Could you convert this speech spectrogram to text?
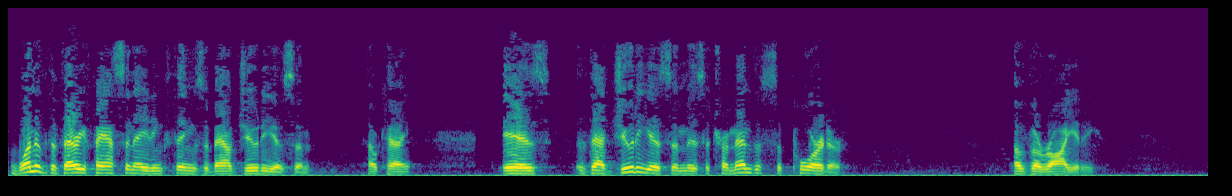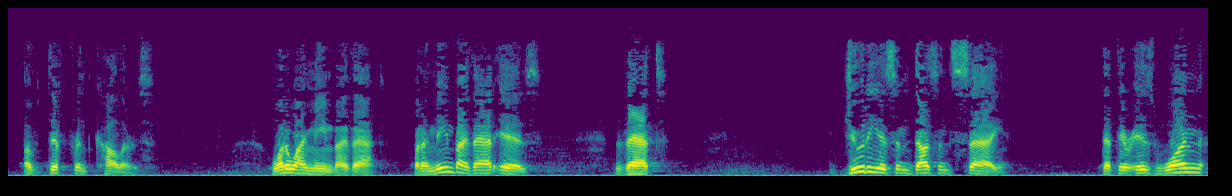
One of the very fascinating things about Judaism, okay, is that Judaism is a tremendous supporter of variety, of different colors. What do I mean by that? What I mean by that is that Judaism doesn't say that there is one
